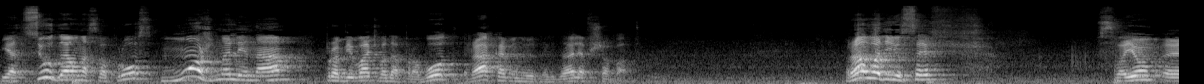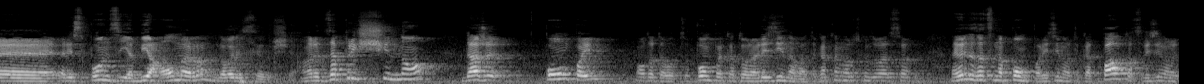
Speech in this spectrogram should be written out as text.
И отсюда у нас вопрос, можно ли нам пробивать водопровод, раковину и так далее в шаббат. Равади Юсеф в своем э, респонсе Яби Омер говорит следующее. Он говорит, запрещено даже помпой, вот это вот помпой, которая резиновая, это как она на русском называется? Наверное, называется на помпа, резиновая, такая палка с резиновой,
